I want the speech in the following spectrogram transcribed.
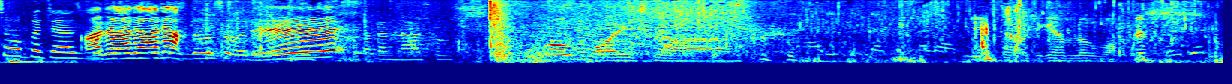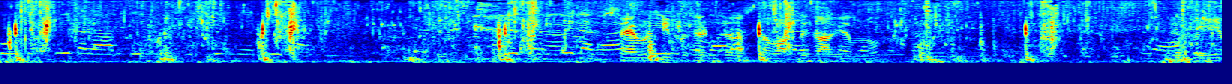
सौ पचास आजा आजा आजा। दो सौ ए। खतरनाक हो ओ मॉर्निंग ये पहुँच गए हम लोग वापस। सेवेंटी परसेंट का रास्ता वापस आ गए हम लोग। ये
